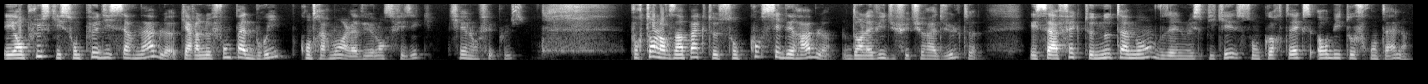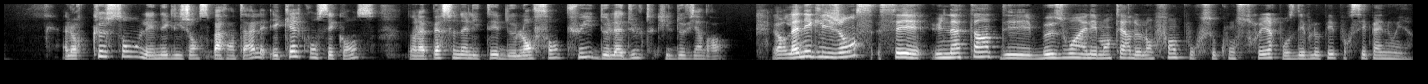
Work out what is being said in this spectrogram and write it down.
et en plus qui sont peu discernables car elles ne font pas de bruit, contrairement à la violence physique, qui elle en fait plus. Pourtant leurs impacts sont considérables dans la vie du futur adulte, et ça affecte notamment, vous allez nous l'expliquer, son cortex orbitofrontal. Alors que sont les négligences parentales et quelles conséquences dans la personnalité de l'enfant puis de l'adulte qu'il deviendra? Alors la négligence, c'est une atteinte des besoins élémentaires de l'enfant pour se construire, pour se développer, pour s'épanouir.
